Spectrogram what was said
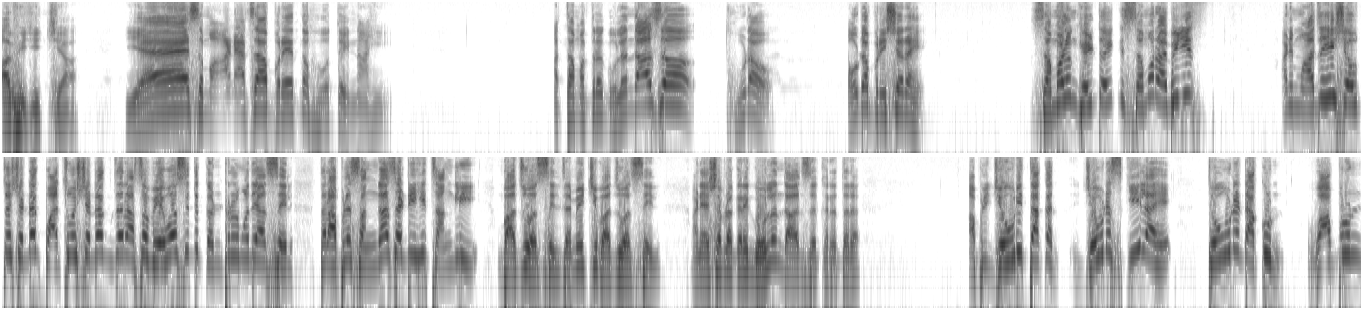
अभिजितच्या. येस मारण्याचा प्रयत्न होतोय नाही. आता मात्र गोलंदाज थोडा आउट ऑफ प्रेशर आहे. सांभाळून खेळतोय की समोर अभिजित आणि माझं हे शेवटं षटक पाचवं षटक जर असं व्यवस्थित कंट्रोलमध्ये असेल तर आपल्या संघासाठी ही चांगली बाजू असेल जमेची बाजू असेल. आणि अशा प्रकारे गोलंदाज खरं तर आपली जेवढी ताकद जेवढं स्किल आहे तेवढं टाकून वापरून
